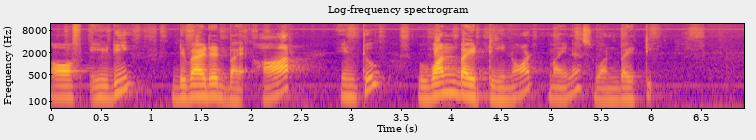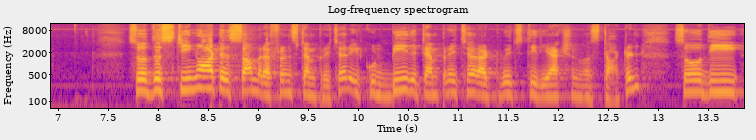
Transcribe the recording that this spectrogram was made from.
of E d divided by r into 1 by T naught minus 1 by T. So, this T naught is some reference temperature, it could be the temperature at which the reaction was started. So, the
